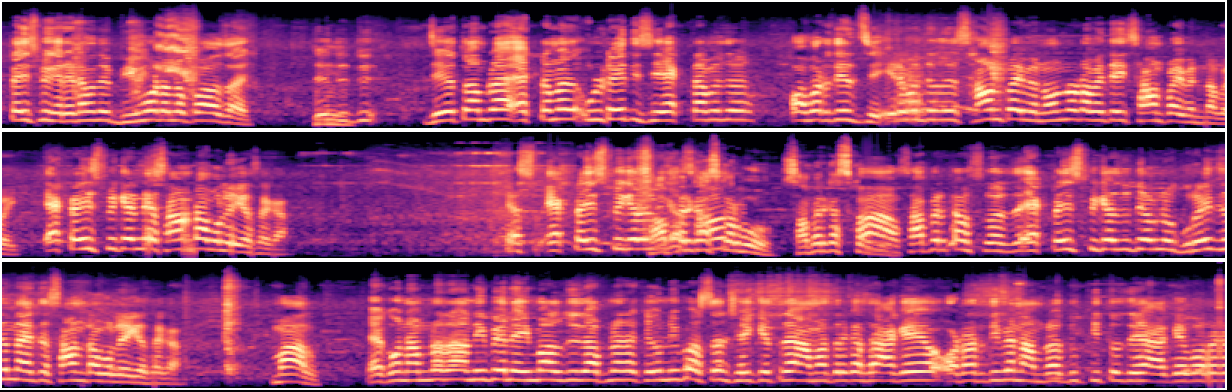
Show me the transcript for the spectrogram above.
একটা স্পিকার এটা মধ্যে ভি মডেলও পাওয়া যায়। যেহেতু যেহেতু আমরা একটা উল্টাই দিছি একটা মধ্যে অফার দিয়েছি এটার মধ্যে সাউন্ড পাইবেন অন্যটা মধ্যে এই সাউন্ড পাইবেন না ভাই। একটা স্পিকার নিয়ে সাউন্ডটা বলে গেছে গা। একটা স্পিকার সাপের কাজ করব সাপের কাজ করব। হ্যাঁ সাপের কাজ করে একটা স্পিকার যদি আপনি ঘুরাই দিচ্ছেন না এতে সাউন্ডটা বলে গেছে গা। মাল এখন আপনারা নেবেন এই মাল যদি আপনারা কেউ নিতে পারছেন সেই ক্ষেত্রে আমাদের কাছে আগে অর্ডার দিবেন। আমরা দুঃখিত যে আগে পরে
